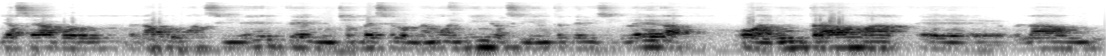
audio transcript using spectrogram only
ya sea por un, ¿verdad? por un accidente, muchas veces los vemos en niños, accidentes de bicicleta o algún trauma, eh, ¿verdad? Un,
